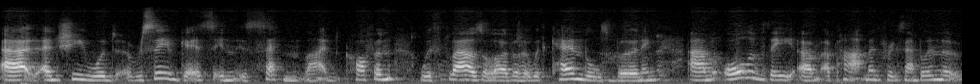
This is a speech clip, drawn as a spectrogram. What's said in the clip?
Uh, and she would receive guests in this satin-lined coffin with flowers all over her, with candles burning. Um, all of the um, apartment, for example, in the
